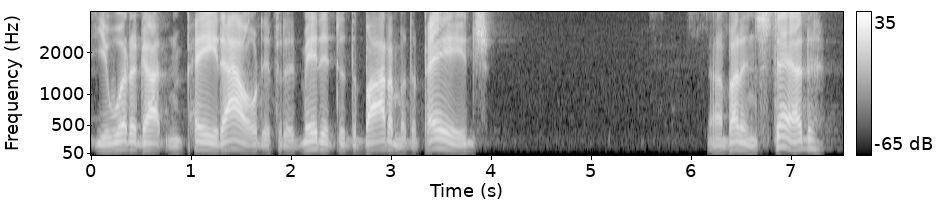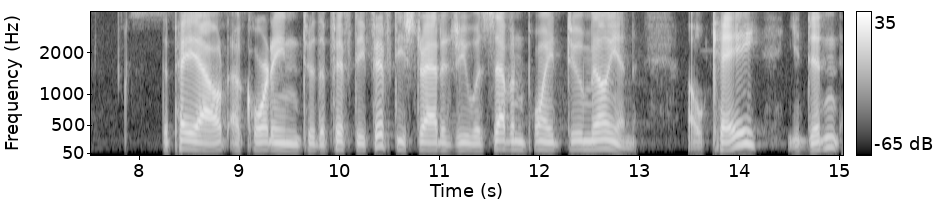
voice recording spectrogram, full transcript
you would have gotten paid out if it had made it to the bottom of the page. Uh, but instead, the payout according to the 50-50 strategy was 7.2 million. Okay, you didn't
